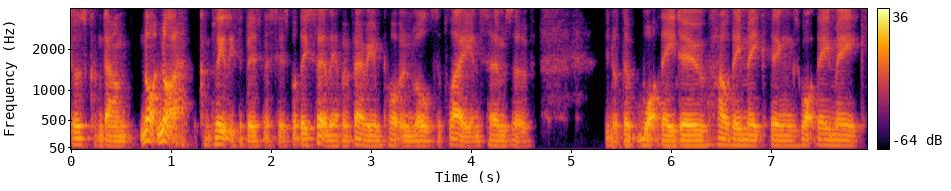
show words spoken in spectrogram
does come down not not completely to businesses, but they certainly have a very important role to play in terms of you know the what they do, how they make things, what they make,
